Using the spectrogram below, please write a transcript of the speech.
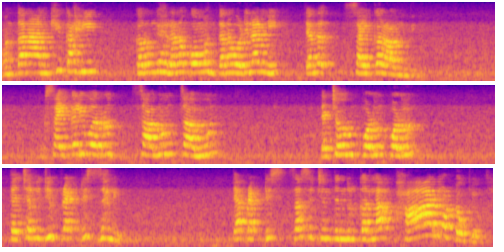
म्हणताना आणखी काही करून घ्यायला नको म्हणताना वडिलांनी त्यांना सायकल आणून दिली. सायकलीवर चालून चालून त्याच्यावरून पडून पडून त्याच्याने जी प्रॅक्टिस झाली त्या प्रॅक्टिसचा सचिन तेंडुलकरला फार मोठा उपयोग झाला.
